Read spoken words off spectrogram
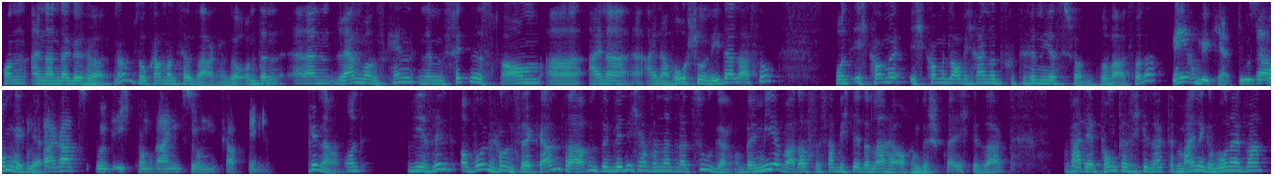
voneinander gehört. Ne? So kann man es ja sagen. So und dann äh, lernen wir uns kennen in einem Fitnessraum äh, einer einer Hochschulniederlassung. Und ich komme, ich komme, glaube ich, rein und du trainierst schon. So war es, oder? Nee, umgekehrt. Du saßt umgekehrt. auf dem Fahrrad und ich komme rein zum Krafttraining. Genau. Und wir sind, obwohl wir uns erkannt haben, sind wir nicht aufeinander zugegangen. Und bei mir war das, das habe ich dir dann nachher auch im Gespräch gesagt, war der Punkt, dass ich gesagt habe, meine Gewohnheit war,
